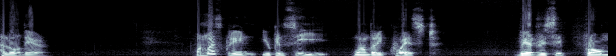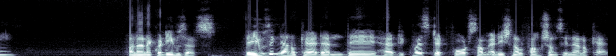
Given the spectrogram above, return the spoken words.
Hello there. On my screen, you can see one of the requests we had received from NanoCAD users. They're using NanoCAD and they had requested for some additional functions in NanoCAD.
